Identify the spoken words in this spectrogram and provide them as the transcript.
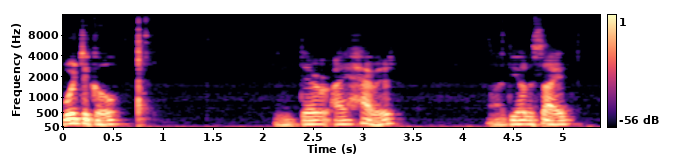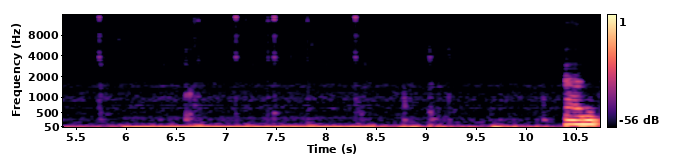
vertical. And there I have it uh, the other side. And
